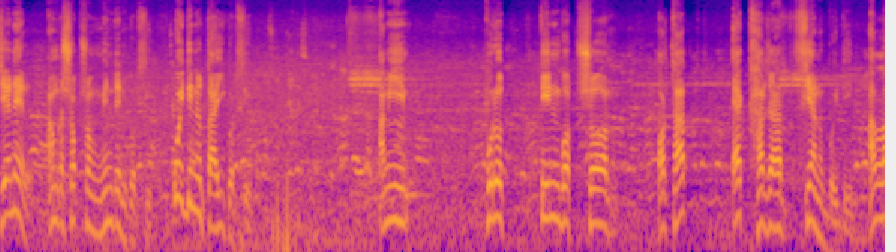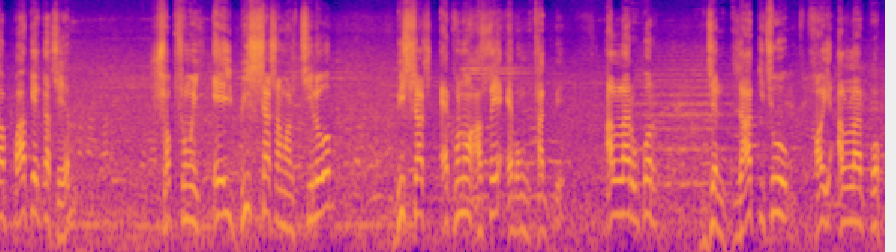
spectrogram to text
চ্যানেল আমরা সবসময় মেনটেন করছি, ওই দিনও তাই করছি। আমি পুরো তিন বছর, অর্থাৎ এক হাজার ছিয়ানব্বই দিন, আল্লাহ পাকের কাছে সবসময় এই বিশ্বাস আমার ছিল, বিশ্বাস এখনও আছে এবং থাকবে। আল্লাহর উপর যে যা কিছু হয় আল্লাহর পক্ষ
